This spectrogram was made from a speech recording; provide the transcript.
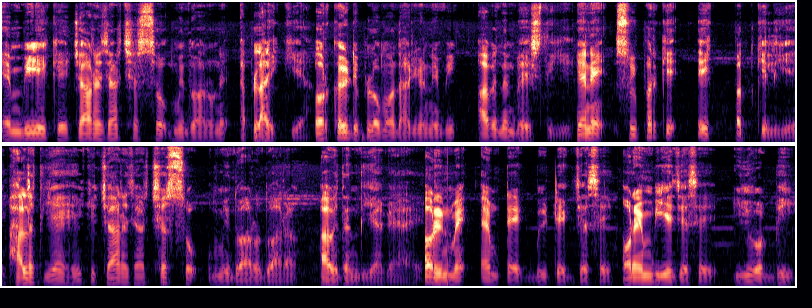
एम बी ए के 4,600 उम्मीदवारों ने अप्लाई किया और कई डिप्लोमाधारियों ने भी आवेदन भेज दिए। यानी स्वीपर के एक पद के लिए हालत यह है कि 4,600 उम्मीदवारों द्वारा आवेदन दिया गया है। और इनमें एम टेक बी टेक जैसे और एम बी ए जैसे युवक भी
